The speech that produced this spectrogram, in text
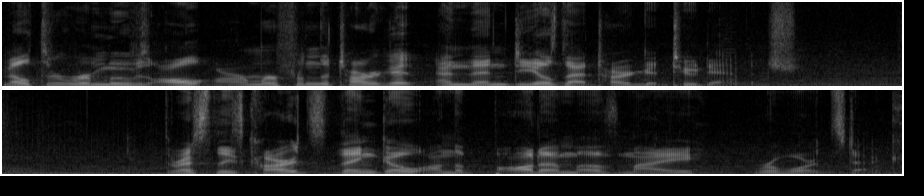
Melter removes all armor from the target and then deals that target 2 damage. The rest of these cards then go on the bottom of my rewards deck.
